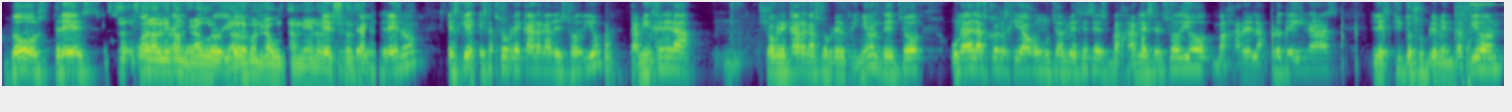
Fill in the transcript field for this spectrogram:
dos, tres. Esto, lo hablé con Raúl, lo hablé con Raúl también, lo del sodio. Entreno, es que esa sobrecarga de sodio también genera sobrecarga sobre el riñón. De hecho, una de las cosas que yo hago muchas veces es bajarles el sodio, bajarles las proteínas, les quito suplementación.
